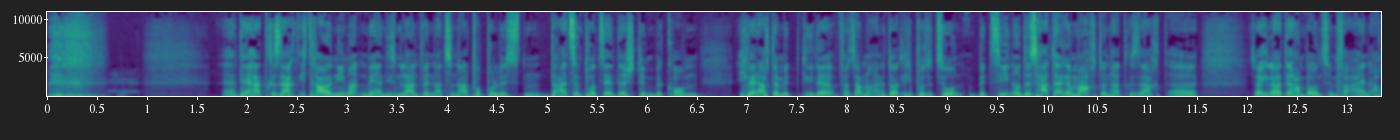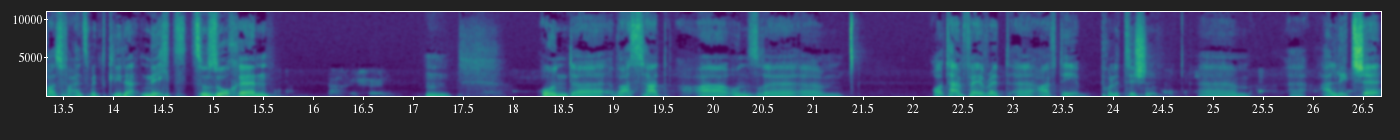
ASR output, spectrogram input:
das. äh, der hat gesagt, ich traue niemandem mehr in diesem Land, wenn Nationalpopulisten 13 Prozent der Stimmen bekommen. Ich werde auf der Mitgliederversammlung eine deutliche Position beziehen. Und das hat er gemacht und hat gesagt, äh, solche Leute haben bei uns im Verein, auch als Vereinsmitglieder, nichts zu suchen. Ach, wie schön. Hm. Und äh, was hat äh, unsere ähm, All-Time-Favorite äh, AfD-Politician, ähm, äh, Alice,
